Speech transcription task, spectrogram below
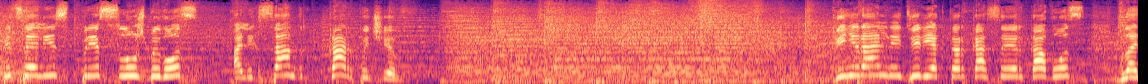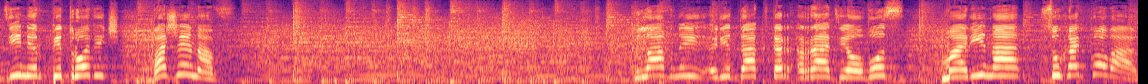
Специалист пресс-службы ВОЗ Александр Карпычев. Генеральный директор КСРК ВОЗ Владимир Петрович Баженов. Главный редактор радио ВОЗ Марина Сухарькова.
